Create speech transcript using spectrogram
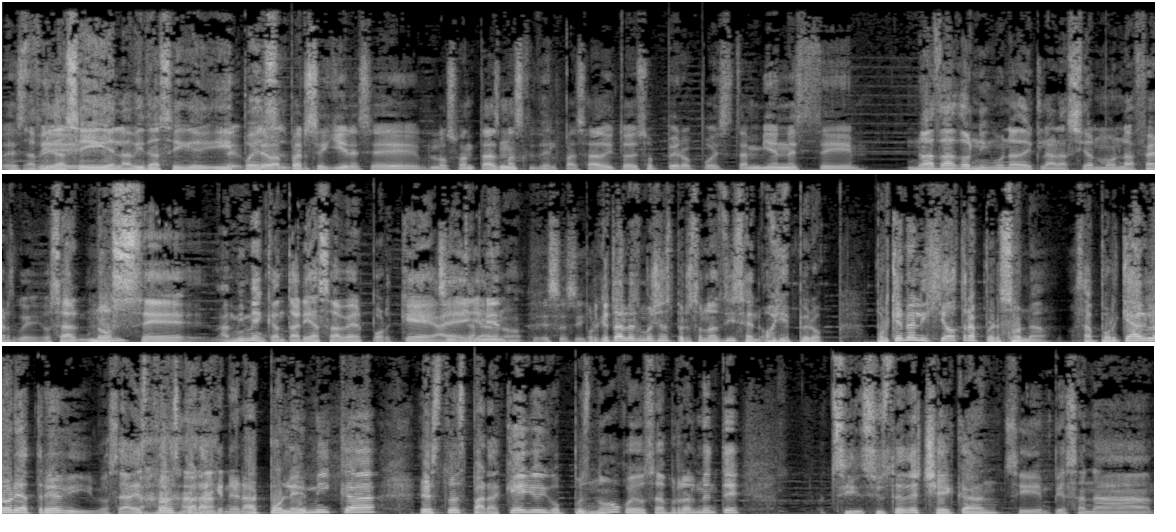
la este, vida sigue, la vida sigue. Y te, pues te va a perseguir ese, los fantasmas del pasado y todo eso, pero pues también, este, no ha dado ninguna declaración Mon Laferte, güey. O sea, no sé, a mí me encantaría saber por qué a sí, ella, también, ¿no? eso sí. Porque tal vez muchas personas dicen, oye, pero ¿por qué no eligió a otra persona? O sea, ¿por qué a Gloria Trevi? O sea, esto es para generar polémica, esto es para qué. Yo digo, pues no, güey, o sea, realmente, si, si ustedes checan, si empiezan a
